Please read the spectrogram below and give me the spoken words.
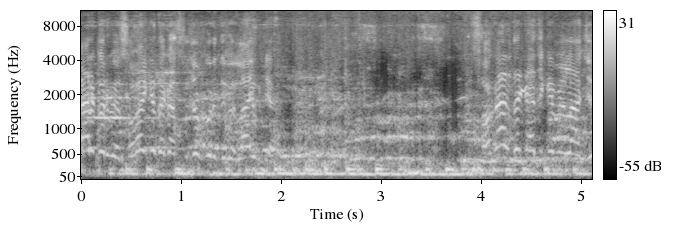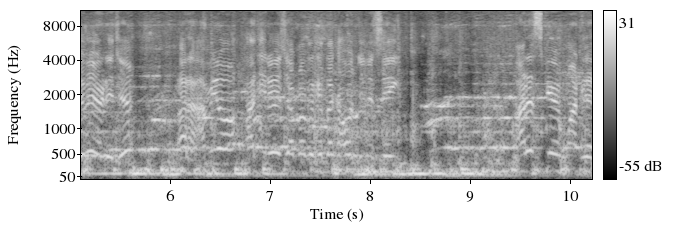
শেয়ার করবে, সবাইকে দেখার সুযোগ করে দেবে লাইভটা সকাল থেকে আজকে মেলা জমে উঠেছে আর আমিও হাজির হয়েছি আপনাদেরকে দেখাবার জন্য সেই আরএসকে মাঠে।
